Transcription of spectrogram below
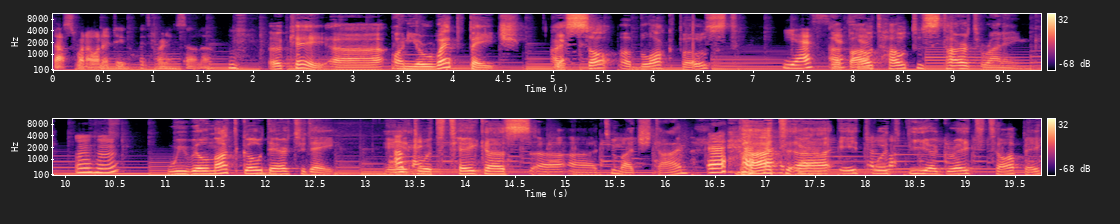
that's what i want to do with running solo. Okay uh, on your web page yes. i saw a blog post Yes. About yes. how to start running. Mm-hmm. We will not go there today. It okay. would take us uh, uh, too much time, but uh, it would be a great topic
